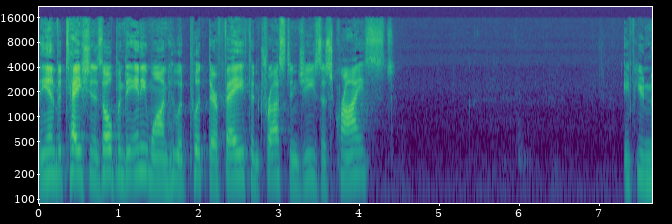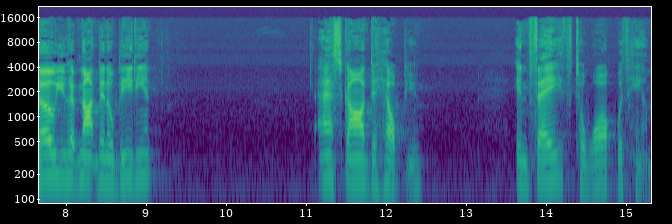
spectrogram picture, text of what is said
The invitation is open to anyone who would put their faith and trust in Jesus Christ. If you know you have not been obedient, ask God to help you in faith to walk with Him.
